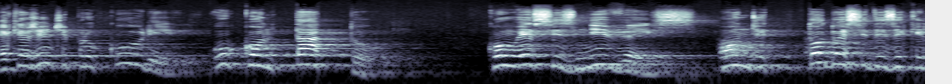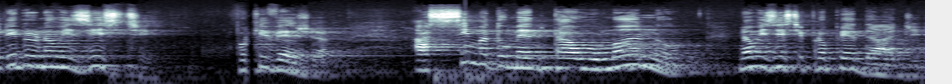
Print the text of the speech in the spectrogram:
é que a gente procure o contato com esses níveis onde todo esse desequilíbrio não existe. Porque veja, acima do mental humano não existe propriedade.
